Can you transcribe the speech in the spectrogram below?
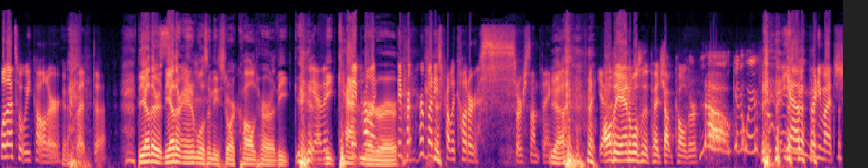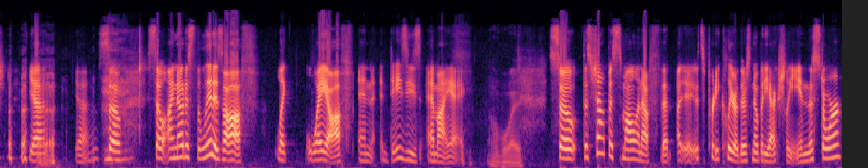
Well, that's what we called her. Yeah. But uh, the other the other animals in the store called her the yeah, they, the cat they probably, murderer. They, her buddies probably called her or something. Yeah. But, yeah. All the animals in the pet shop called her. No, get away from me. yeah, pretty much. Yeah, yeah. So so I noticed the lid is off, like way off, and Daisy's MIA. Oh boy. So the shop is small enough that uh, it's pretty clear there's nobody actually in the store.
